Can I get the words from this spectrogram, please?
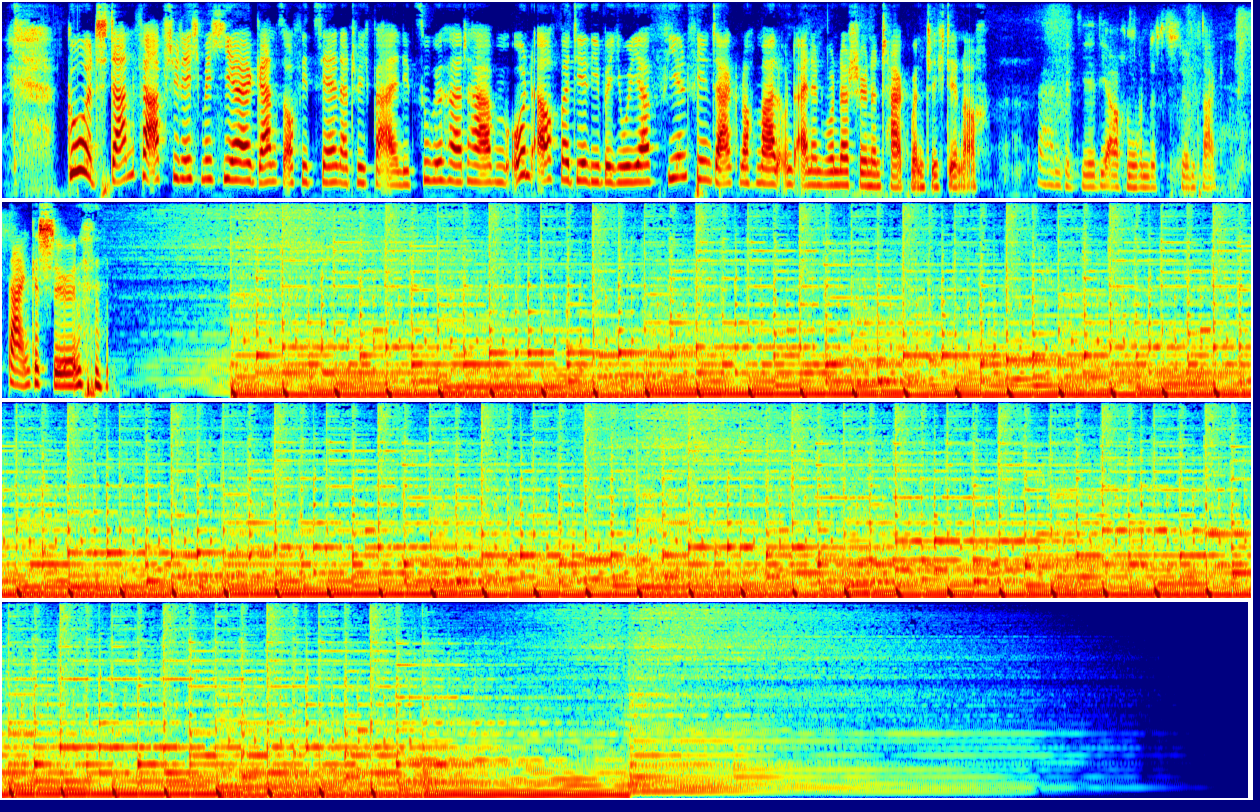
Gut, dann verabschiede ich mich hier ganz offiziell natürlich bei allen, die zugehört haben und auch bei dir, liebe Julia. Vielen, vielen Dank nochmal und einen wunderschönen Tag wünsche ich dir noch. Danke dir, dir auch einen wunderschönen Tag. Dankeschön.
